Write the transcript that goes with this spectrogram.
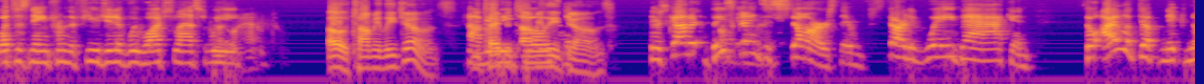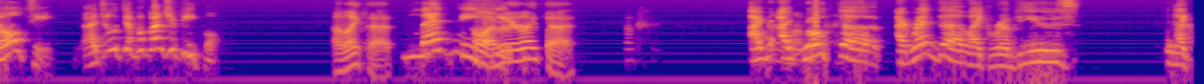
what's his name from The Fugitive we watched last week? Oh, Tommy Lee Jones. Tommy you type Lee in Tommy Jones, like- Jones. there's got to these kinds of stars they're started way back and so i looked up nick nolte i just looked up a bunch of people I like that. led me Oh, I really like that. I, I wrote the i read the like reviews like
